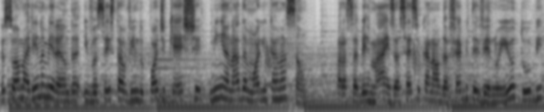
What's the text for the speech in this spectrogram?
eu sou a Marina Miranda e você está ouvindo o podcast Minha Nada Mole Encarnação. Para saber mais, acesse o canal da FEB TV no YouTube,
